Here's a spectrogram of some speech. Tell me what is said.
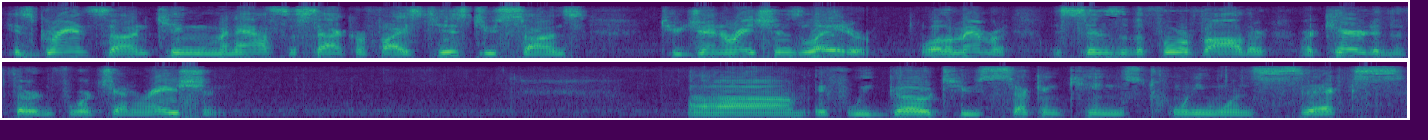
His grandson, King Manasseh, sacrificed his two sons two generations later. Well, remember, the sins of the forefather are carried to the third and fourth generation. Um, if we go to 2 Kings 21 6,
